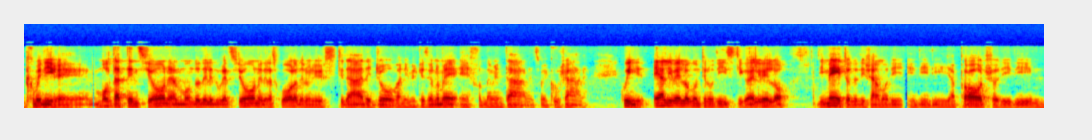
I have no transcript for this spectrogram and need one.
come dire, molta attenzione al mondo dell'educazione, della scuola, dell'università, dei giovani, perché secondo me è fondamentale, insomma, è cruciale. Quindi è a livello contenutistico, è a livello di metodo, diciamo, di, di, di approccio, di, di,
